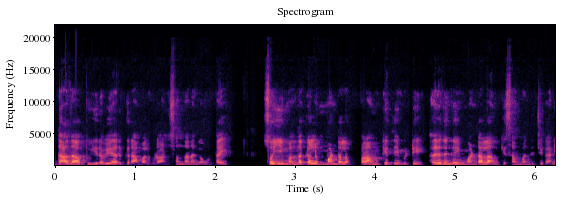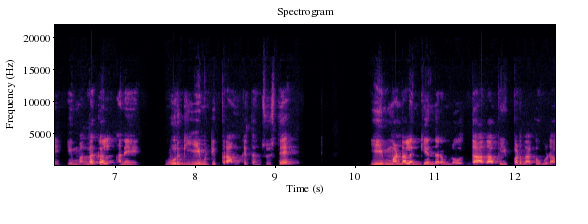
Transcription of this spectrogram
దాదాపు ఇరవై ఆరు గ్రామాలు కూడా అనుసంధానంగా ఉంటాయి. సో ఈ మల్లకల్ మండలం ప్రాముఖ్యత ఏమిటి? అదేవిధంగా ఈ మండలానికి సంబంధించి కానీ ఈ మల్లకల్ అనే ఊరికి ఏమిటి ప్రాముఖ్యతను చూస్తే ఈ మండలం కేంద్రంలో దాదాపు ఇప్పటిదాకా కూడా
